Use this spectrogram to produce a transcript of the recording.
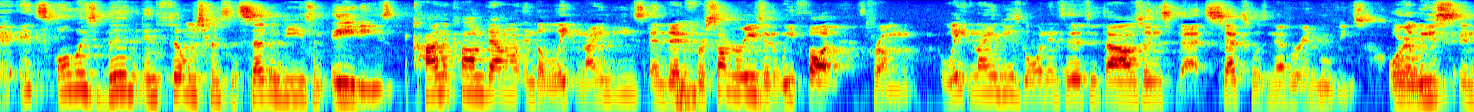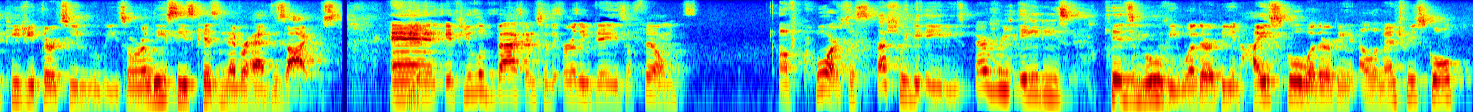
It's always been in films since the 70s and 80s. It kind of calmed down in the late 90s, and then mm-hmm. for some reason we thought from late 90s going into the 2000s that sex was never in movies, or at least in PG 13 movies, or at least these kids never had desires. And yeah. if you look back into the early days of film, of course, especially the 80s, every 80s kids movie, whether it be in high school, whether it be in elementary school,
